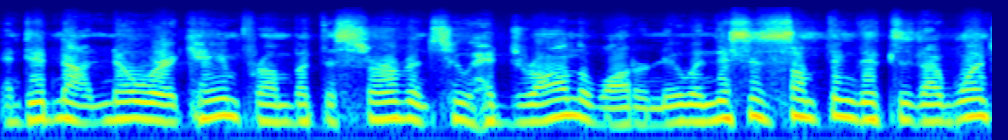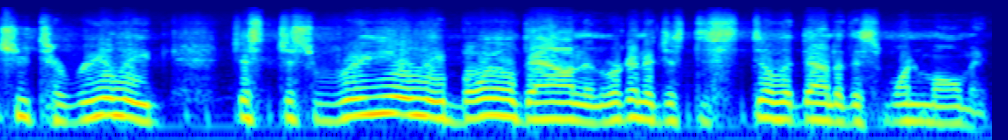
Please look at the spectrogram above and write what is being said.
and did not know where it came from, but the servants who had drawn the water knew. And this is something that, that I want you to really just just really boil down, and we're going to just distill it down to this one moment.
